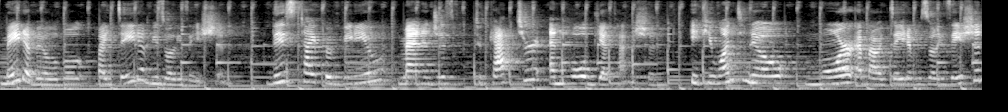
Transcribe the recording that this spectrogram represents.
made available by data visualization, this type of video manages to capture and hold the attention. If you want to know more about data visualization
